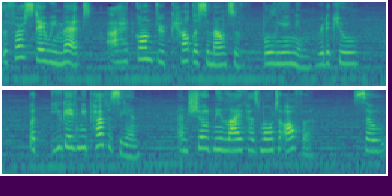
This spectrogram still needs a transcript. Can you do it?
The first day we met, I had gone through countless amounts of bullying and ridicule, but you gave me purpose again and showed me life has more to offer. So,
